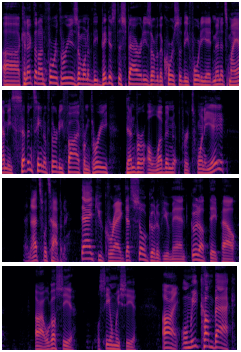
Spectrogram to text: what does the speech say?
Uh, connected on four threes and one of the biggest disparities over the course of the 48 minutes. Miami 17 of 35 from three, Denver 11 for 28. And that's what's happening. Thank you, Greg. That's so good of you, man. Good update, pal. All right, we'll go see you. We'll see you when we see you. All right, when we come back,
